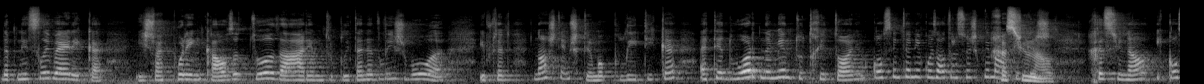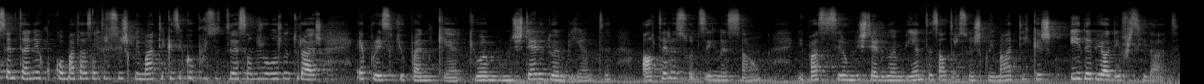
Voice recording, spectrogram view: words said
da Península Ibérica. Isto vai pôr em causa toda a área metropolitana de Lisboa. E, portanto, nós temos que ter uma política até do ordenamento do território consentânea com as alterações climáticas. Racional. Racional e consentânea com o combate às alterações climáticas e com a proteção dos valores naturais. É por isso que o PAN quer que o Ministério do Ambiente altere a sua designação e passe a ser o Ministério do Ambiente, das Alterações Climáticas e da Biodiversidade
